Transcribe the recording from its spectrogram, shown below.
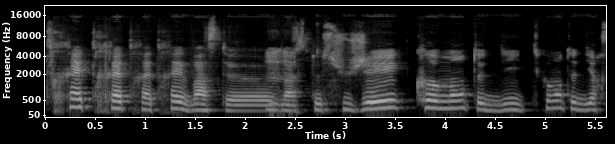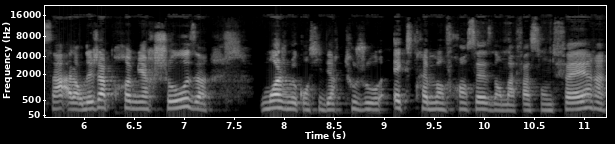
très, très, très, très vaste, euh, Mm, mm. vaste sujet. Comment te, comment te dire ça? Alors, déjà, première chose, moi, je me considère toujours extrêmement française dans ma façon de faire,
